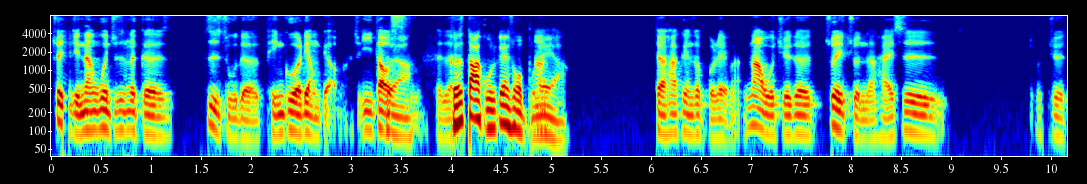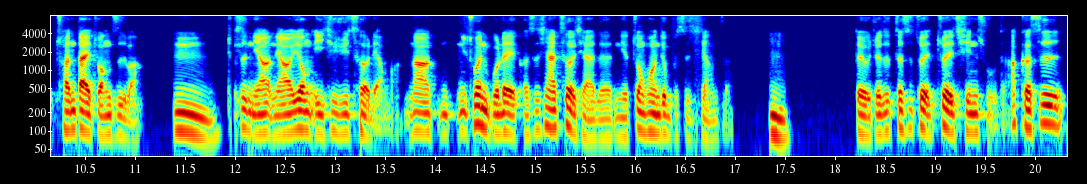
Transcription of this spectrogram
最简单问就是那个自主的评估的量表嘛，就一到十，啊，对不对？可是大谷跟你说我不累啊，对啊，他跟你说不累嘛。那我觉得最准的还是我觉得穿戴装置吧，嗯，就是你要你要用仪器去测量嘛。那你说你不累，可是现在测起来的你的状况就不是这样子，嗯。对，我觉得这是最最清楚的啊。可是，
